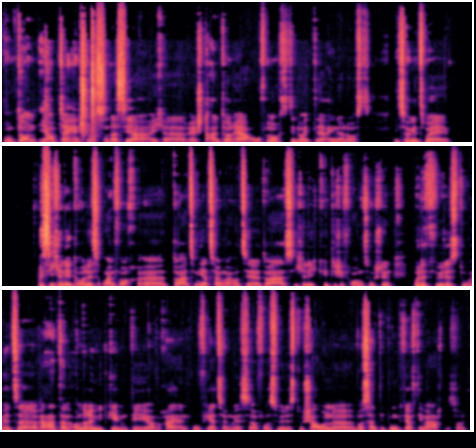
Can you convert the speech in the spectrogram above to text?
Und dann, ihr habt euch entschlossen, dass ihr euch eure Stalltore aufmacht, die Leute einlasst. Ich sage jetzt mal, ist sicher nicht alles einfach, äh, da auch zum Herzagen. Man hat sich ja da auch sicherlich kritische Fragen zu stellen. Oder würdest du jetzt einen Rat an andere mitgeben, die einfach auch einen Hof herzagen müssen? Auf was würdest du schauen? Äh, was sind die Punkte, auf die man achten sollte?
